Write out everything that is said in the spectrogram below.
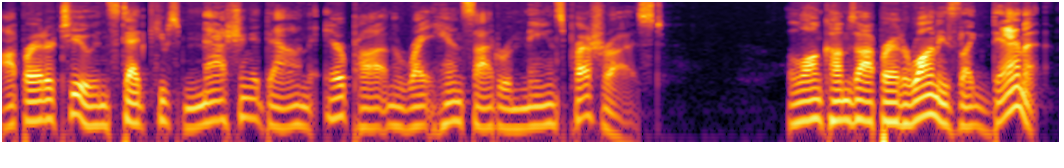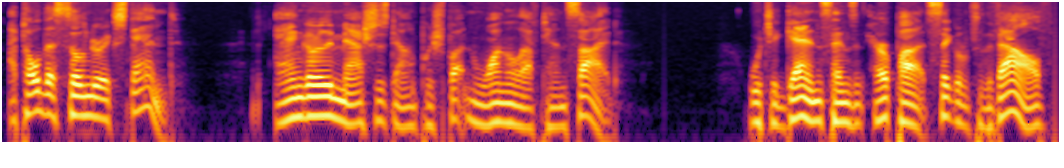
operator 2 instead keeps mashing it down and the air pilot on the right hand side remains pressurized. Along comes operator 1, he's like, damn it, I told that cylinder extend And angrily mashes down push button 1 on the left hand side, which again sends an air pilot signal to the valve.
